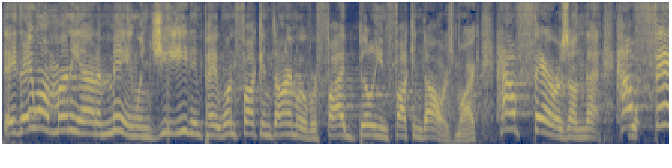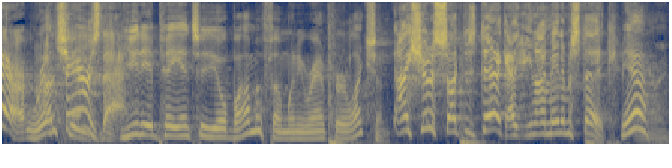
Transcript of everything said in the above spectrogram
they, they want money out of me when GE didn't pay one fucking dime over five billion fucking dollars. Mark, how fair is on that? How fair? Unfair is that? You didn't pay into the Obama fund when he ran for election. I should have sucked his dick. I, you know, I made a mistake. Yeah. Anyway.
